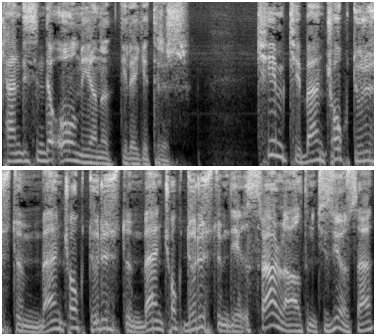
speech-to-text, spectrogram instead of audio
kendisinde olmayanı dile getirir. Kim ki ben çok dürüstüm, ben çok dürüstüm, ben çok dürüstüm diye ısrarla altını çiziyorsa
